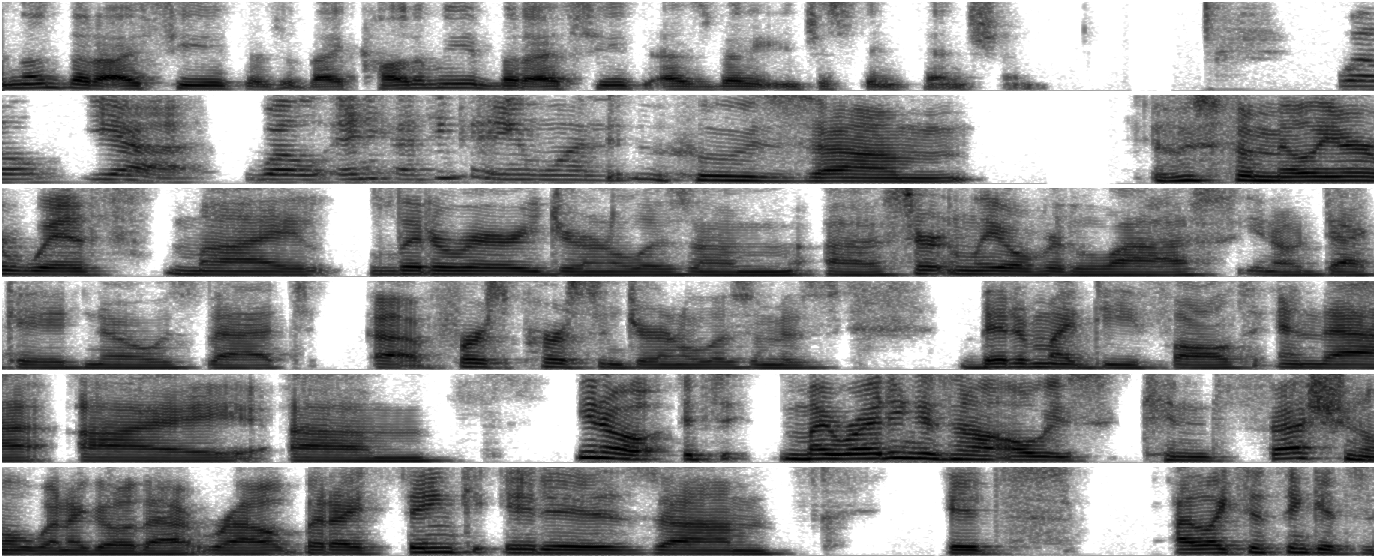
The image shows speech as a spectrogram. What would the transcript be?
not that I see it as a dichotomy, but I see it as very interesting tension. Well, yeah. Well, any, I think anyone who's um, who's familiar with my literary journalism, uh, certainly over the last you know decade, knows that uh, first person journalism is a bit of my default, and that I. Um, you know, it's my writing is not always confessional when I go that route, but I think it is. Um, it's I like to think it's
